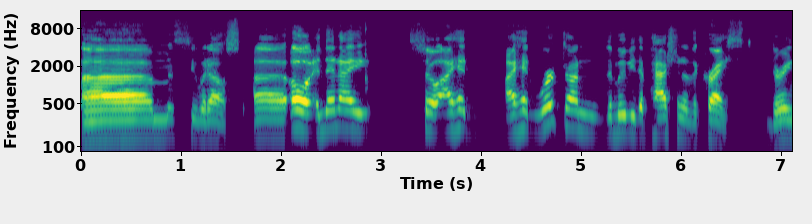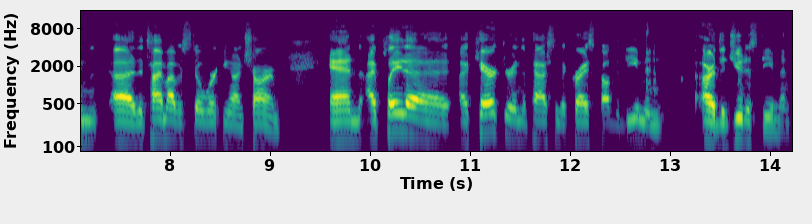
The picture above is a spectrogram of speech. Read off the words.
Um, let's see what else. Uh, oh, and then I, so I had I had worked on the movie The Passion of the Christ during uh, the time I was still working on Charmed, and I played a, a character in The Passion of the Christ called the Demon or the Judas Demon.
